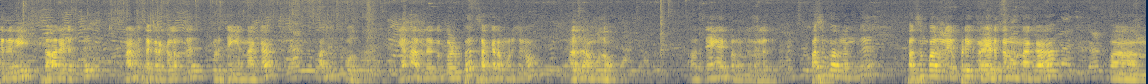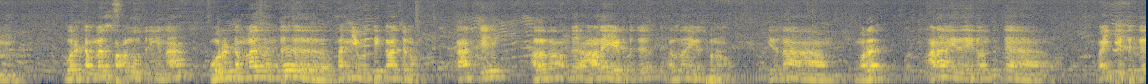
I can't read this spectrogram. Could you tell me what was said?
திருவி சாறு எடுத்து நாட்டு சக்கரை கலந்து குடிச்சிங்கன்னாக்கா அது போதும். ஏன்னா அதில் இருக்க கொழுப்பு சக்கரை முடிச்சிடும் அது அமுதம். தேங்காய் பால் வந்து நல்லது. பசும்பால் வந்து பசும்பால் எப்படி எடுக்கணும்னாக்கா ஒரு டம்ளர் பால் ஊத்துறீங்கன்னா ஒரு டம்ளர் வந்து தண்ணி ஊற்றி காய்ச்சணும். காய்ச்சி அதை தான் வந்து ஆடையை எடுத்துட்டு அதுதான் யூஸ் பண்ணணும். இதுதான் முறை. ஆனால் இது இது வந்து வைத்தியத்துக்கு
